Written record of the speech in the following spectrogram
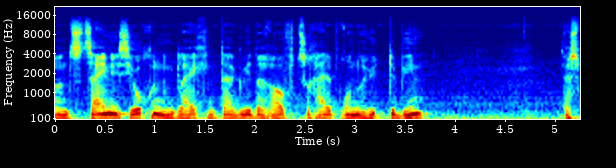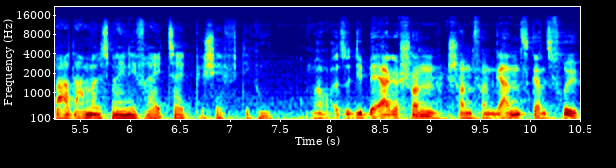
ans Zeines Jochen am gleichen Tag wieder rauf zur Heilbronner Hütte bin. Das war damals meine Freizeitbeschäftigung. Also die Berge schon, schon von ganz, ganz früh.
